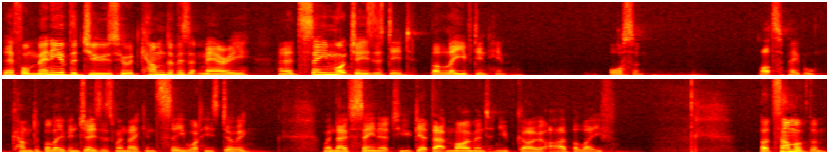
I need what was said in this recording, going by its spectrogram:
Therefore, many of the Jews who had come to visit Mary and had seen what Jesus did believed in him. Awesome. Lots of people come to believe in Jesus when they can see what he's doing. When they've seen it, you get that moment and you go, I believe. But some of them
